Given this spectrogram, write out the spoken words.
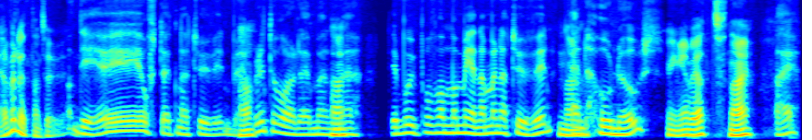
Det är väl ett natur? Det är ofta ett naturvin. Det behöver Ja. inte vara det men Nej. eh, det beror på vad man menar med naturvin. Nej. And who knows? Ingen vet? Nej, Nej.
